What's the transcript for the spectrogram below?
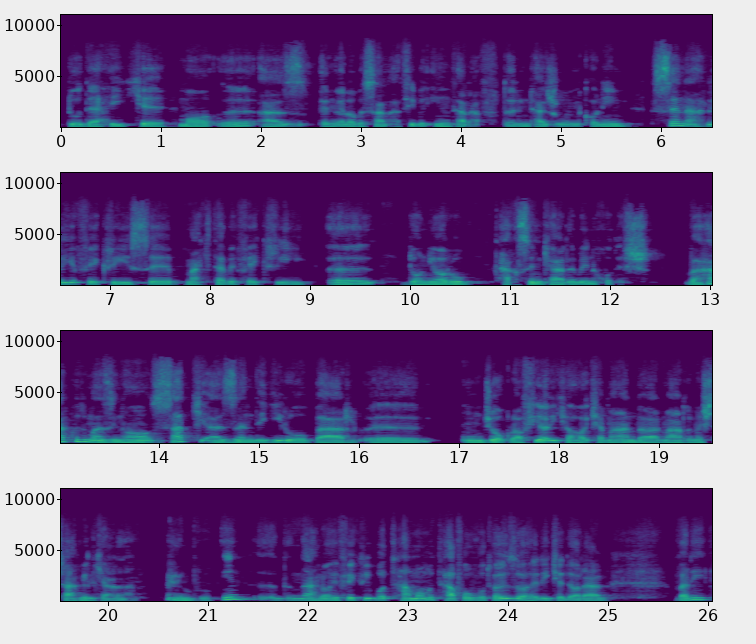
دو دههی که ما از انقلاب صنعتی به این طرف داریم تجربه می‌کنیم سه نحله فکری سه مکتب فکری دنیا رو تقسیم کرده بین خودش. و هر کدوم از اینها سبکی از زندگی رو بر اون جغرافیایی که حاکمن بر مردمش تحمیل کردن. این نحله فکری با تمام تفاوت‌های ظاهری که دارن ولی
